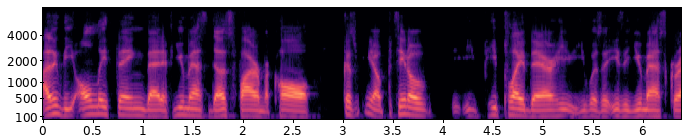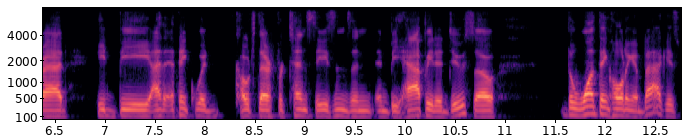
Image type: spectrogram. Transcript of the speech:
I think the only thing that if UMass does fire McCall, because you know Pitino, he, he, played there, he, he was a, he's a UMass grad. He'd be I, th- I think would coach there for 10 seasons and, and be happy to do so. The one thing holding him back is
